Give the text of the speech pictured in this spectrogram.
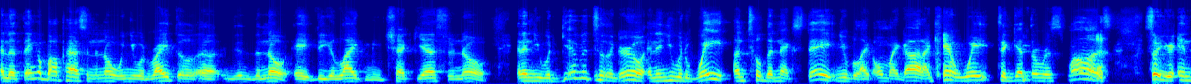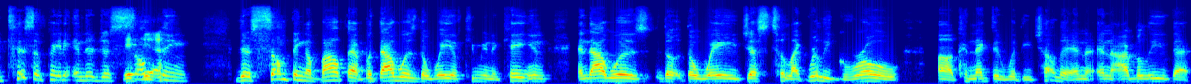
and the thing about passing the note, when you would write the, uh, the, the note, hey, do you like me? Check yes or no, and then you would give it to the girl, and then you would wait until the next day, and you'd be like, oh my god, I can't wait to get the response. so you're anticipating, and there's just something. Yeah there's something about that but that was the way of communicating and that was the, the way just to like really grow uh, connected with each other and and i believe that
